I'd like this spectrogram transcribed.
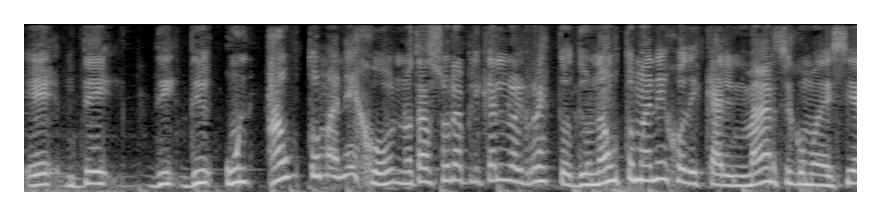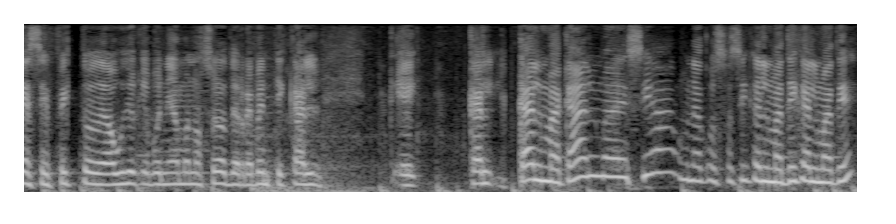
eh, de, un automanejo, no tan solo aplicarlo al resto, de un automanejo, de calmarse, como decía ese efecto de audio que poníamos nosotros de repente, eh, calma, calma, decía, una cosa así, cálmate, cálmate,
